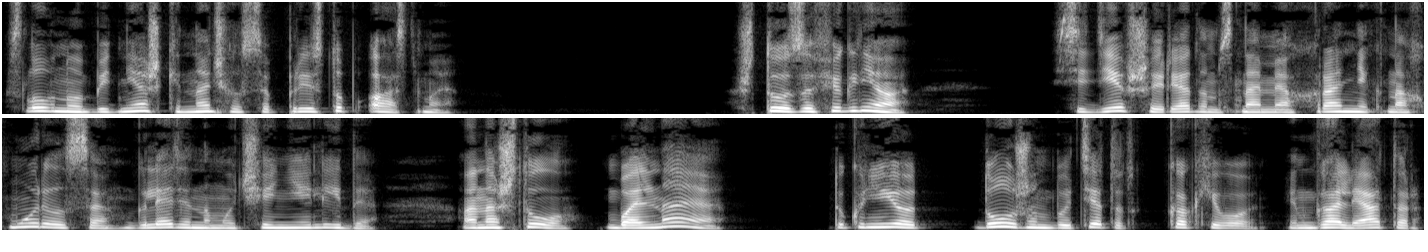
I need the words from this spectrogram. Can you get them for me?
словно у бедняжки начался приступ астмы. «Что за фигня?» Сидевший рядом с нами охранник нахмурился, глядя на мучение Лиды. «Она что, больная? Так у нее должен быть этот, как его, ингалятор.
